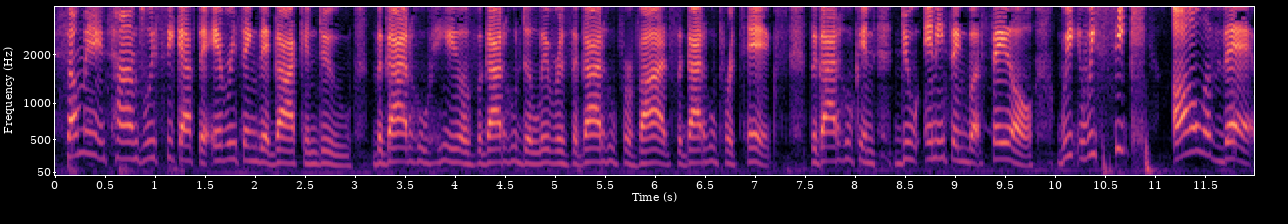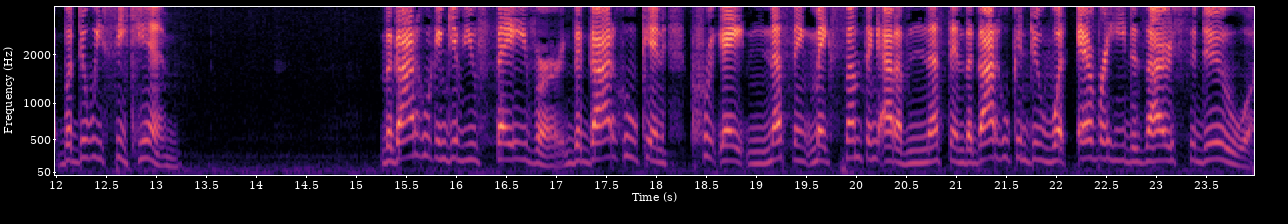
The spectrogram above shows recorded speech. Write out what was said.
So many times we seek after everything that God can do. The God who heals, the God who delivers, the God who provides, the God who protects, the God who can do anything but fail. We we seek all of that, but do we seek him? The God who can give you favor, the God who can create nothing, make something out of nothing, the God who can do whatever he desires to do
